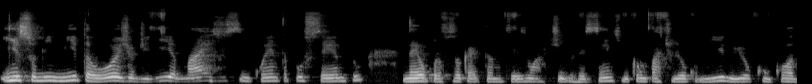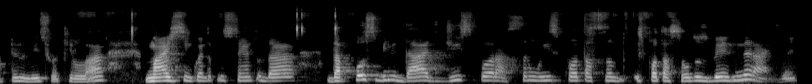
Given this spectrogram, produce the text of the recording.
Isso limita hoje, eu diria, mais de 50%. Né, o professor Caetano fez um artigo recente, me compartilhou comigo, e eu concordo plenamente com aquilo lá, mais de 50% da, da possibilidade de exploração e explotação, explotação dos bens minerais. Né?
